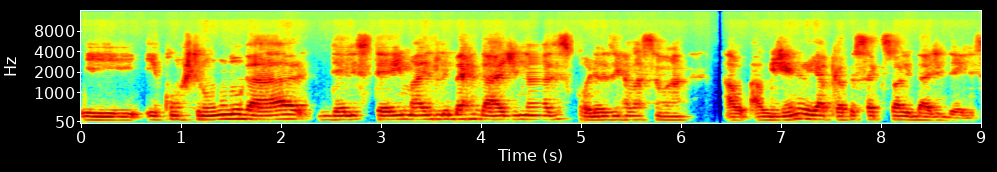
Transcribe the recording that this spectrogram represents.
e, e construo um lugar deles terem mais liberdade nas escolhas em relação a ao, ao gênero e à própria sexualidade deles.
